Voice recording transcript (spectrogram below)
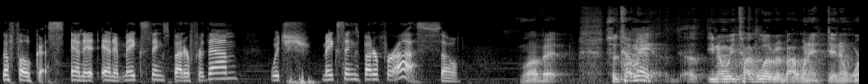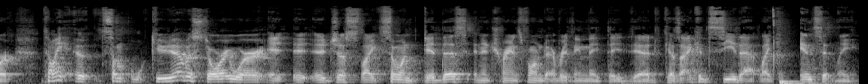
the focus and it, and it makes things better for them, which makes things better for us. So Love it. So tell me, uh, you know, we talked a little bit about when it didn't work. Tell me, uh, some. Can you have a story where it, it, it, just like someone did this and it transformed everything that they did? Because I could see that like instantly.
